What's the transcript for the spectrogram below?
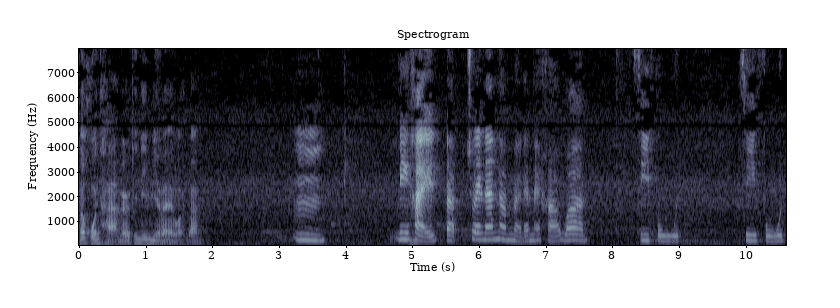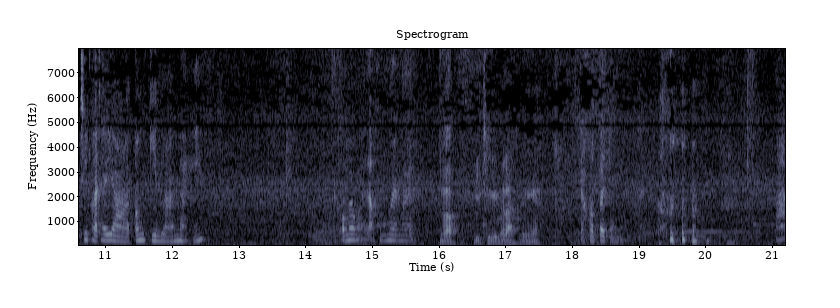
เราควรถามไหมว่าที่นี่มีอะไรอร่อยบ้าง อืม มีใครแบบช่วยแนะนำหน่อยได้ไหมคะ ว่าซีฟู้ดซีฟู้ดที่พัทยาต้องกินร้านไหน เขาไม่ไหวแล้วเขาเมื่อยมากเหรอบีถือไหมล่ะหรือยังไงเดี๋ยวเขาไปตรงนั้นฮะ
